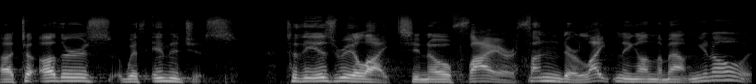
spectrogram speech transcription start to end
uh, to others with images. To the Israelites, you know, fire, thunder, lightning on the mountain. You know,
